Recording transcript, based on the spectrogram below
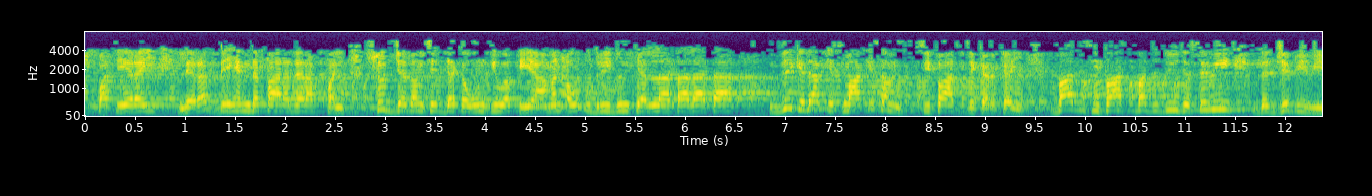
شپه تیری لربهم د پاره در خپل سجدن سجده کوونکی او قیامن او ادریدون کې الله تعالی تا ذکر دا قسمه قسم صفات ذکر کړي بعض صفات بد دوی د سوي د جبي وی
